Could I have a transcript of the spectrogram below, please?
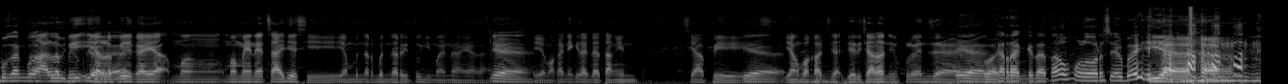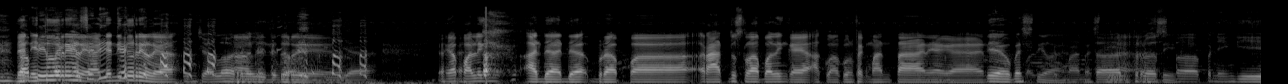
bukan buat ah, lebih juga, ya lebih kayak meng- memanage aja sih yang benar-benar itu gimana ya kan. Iya. Ya makanya kita datangin si Apis Iya. yang bakal ja- jadi calon influencer. Iya, Waduh. karena kita tahu followersnya banyak. Iya. dan Tapi itu real ya, dan itu real ya. Insya Allah Ah, real dan itu, real. Iya. Ya paling ada ada berapa ratus lah paling kayak akun-akun fake mantan ya kan. Iya, pasti lah. Mantan, pasti, terus pasti. eh, peninggi,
